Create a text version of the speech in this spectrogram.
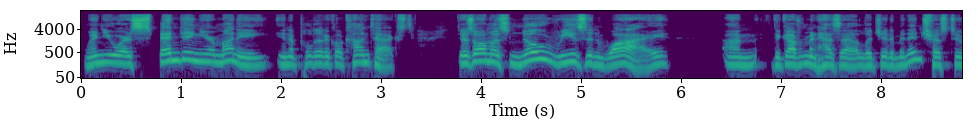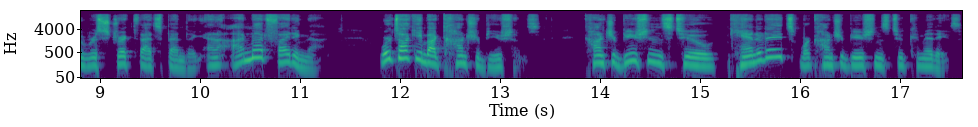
when you are spending your money in a political context, there's almost no reason why um, the government has a legitimate interest to restrict that spending. And I'm not fighting that. We're talking about contributions, contributions to candidates or contributions to committees.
